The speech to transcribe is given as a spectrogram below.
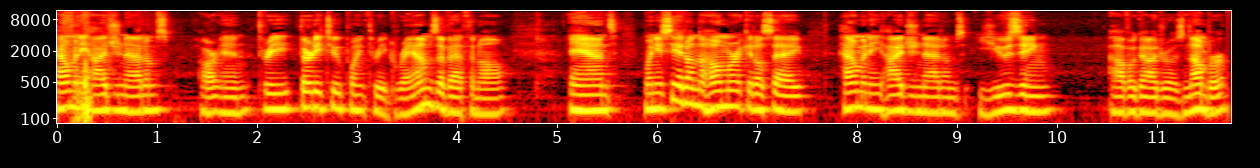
how many hydrogen atoms are in 32.3 grams of ethanol? And when you see it on the homework, it'll say how many hydrogen atoms using Avogadro's number,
